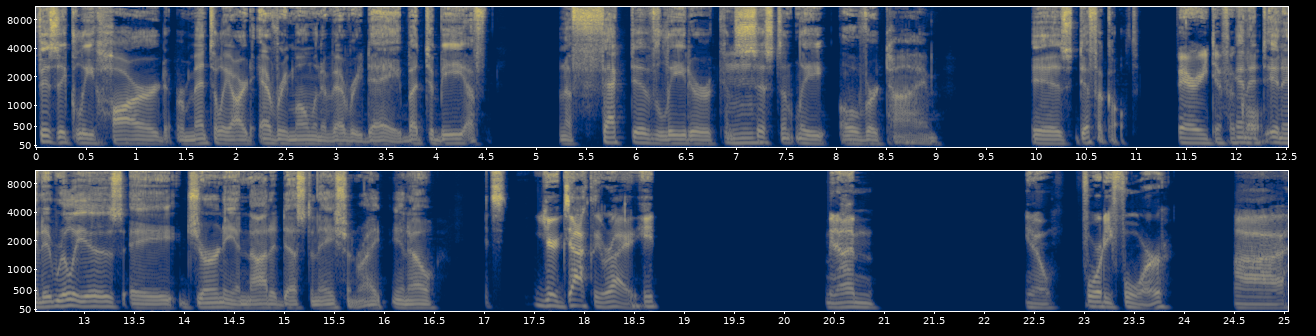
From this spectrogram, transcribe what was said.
physically hard or mentally hard every moment of every day but to be a, an effective leader consistently over time is difficult Very difficult. and it, and it, it really is a journey and not a destination, right? You know, it's you're exactly right. It I mean, I'm you know, 44. Uh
